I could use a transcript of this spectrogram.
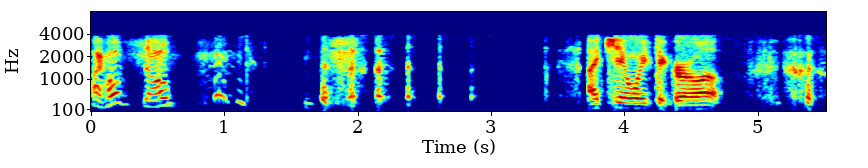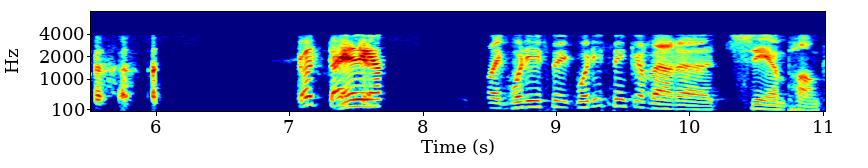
I hope so. I can't wait to grow up. Good, thank Anything you. else? Like, what do you think? What do you think about uh CM Punk?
